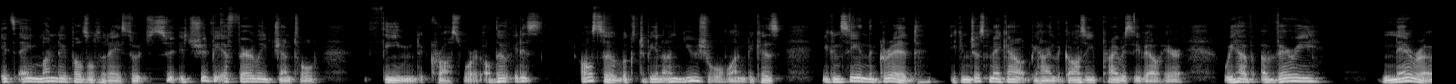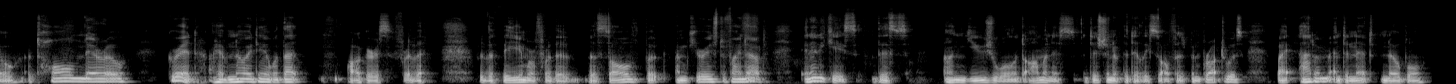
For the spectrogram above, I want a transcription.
It's a Monday puzzle today, so it should be a fairly gentle themed crossword, although it is also looks to be an unusual one because you can see in the grid, you can just make out behind the gauzy privacy veil here, we have a very narrow, a tall, narrow grid. I have no idea what that augurs for the for the theme or for the, the solve, but I'm curious to find out. In any case, this unusual and ominous edition of the Daily Solve has been brought to us by Adam and Annette Noble,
